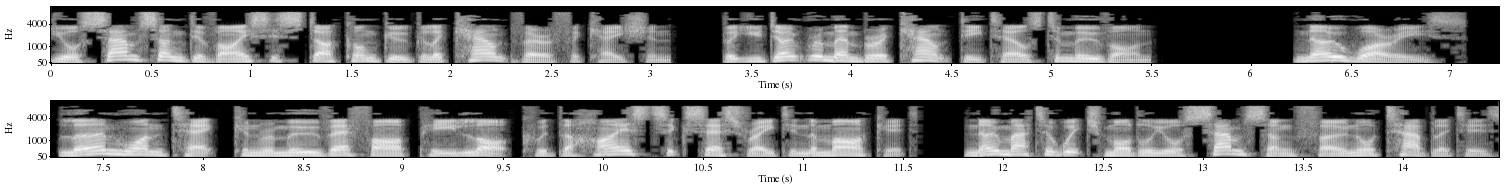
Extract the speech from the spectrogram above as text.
Your Samsung device is stuck on Google account verification, but you don't remember account details to move on. No worries. Learn One Tech can remove FRP lock with the highest success rate in the market, no matter which model your Samsung phone or tablet is.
